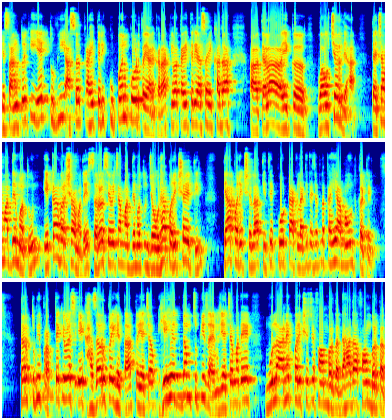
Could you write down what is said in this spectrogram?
हे सांगतोय की एक तुम्ही असं काहीतरी कुपन कोड तयार करा किंवा काहीतरी असा एखादा त्याला एक वाउचर द्या. त्याच्या माध्यमातून एका वर्षामध्ये सरळ सेवेच्या माध्यमातून जेवढ्या परीक्षा येतील त्या परीक्षेला तिथे कोड टाकला की त्याच्यातलं काही अमाऊंट कटेल. तर तुम्ही प्रत्येक वेळेस एक हजार रुपये घेता तर याच्या हे हे एकदम चुकीचं आहे. म्हणजे याच्यामध्ये मुलं अनेक परीक्षेचे फॉर्म भरतात. दहा दहा फॉर्म भरतात.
